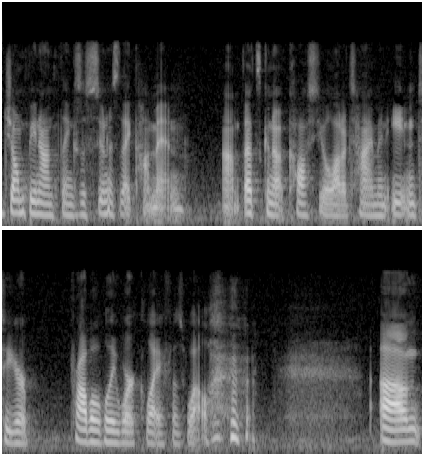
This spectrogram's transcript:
jumping on things as soon as they come in. Um, that's going to cost you a lot of time and eat into your probably work life as well. um,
